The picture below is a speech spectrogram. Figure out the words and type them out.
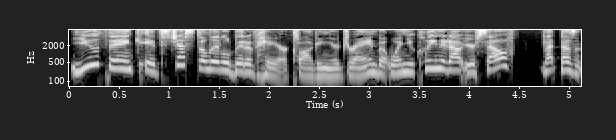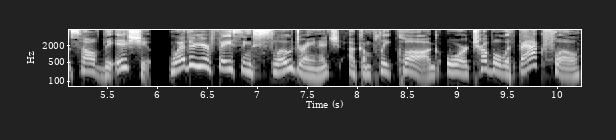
You think it's just a little bit of hair clogging your drain, but when you clean it out yourself, that doesn't solve the issue. Whether you're facing slow drainage, a complete clog, or trouble with backflow,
